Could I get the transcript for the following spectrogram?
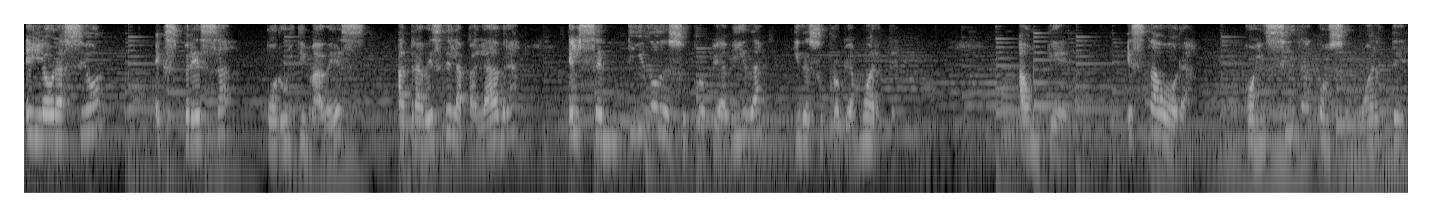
En la oración expresa por última vez, a través de la palabra, el sentido de su propia vida y de su propia muerte. Aunque esta hora coincida con su muerte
